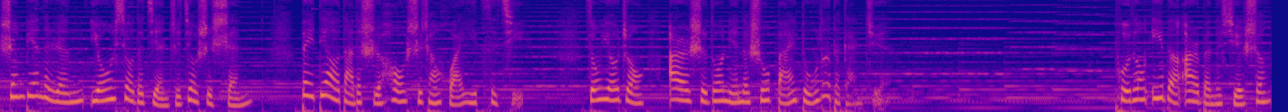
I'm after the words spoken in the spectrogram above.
身边的人优秀的简直就是神。被吊打的时候，时常怀疑自己，总有种二十多年的书白读了的感觉。普通一本二本的学生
